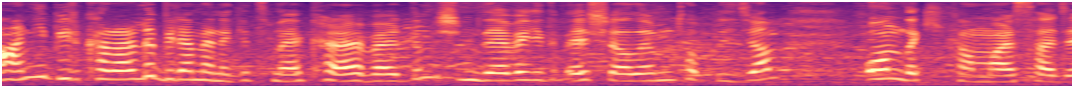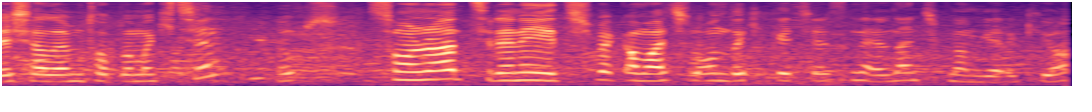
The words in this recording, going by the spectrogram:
Ani bir kararla Bremen'e gitmeye karar verdim. Şimdi eve gidip eşyalarımı toplayacağım. 10 dakikam var sadece eşyalarımı toplamak için. Ups. Sonra trene yetişmek amaçlı 10 dakika içerisinde evden çıkmam gerekiyor.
